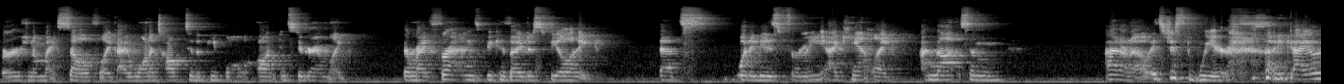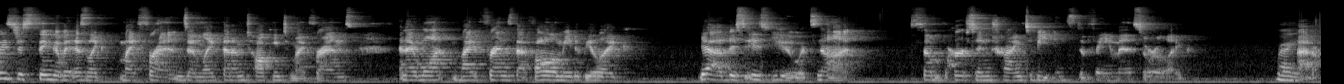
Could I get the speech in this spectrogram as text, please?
version of myself? Like I want to talk to the people on Instagram like they're my friends because I just feel like that's what it is for me. I can't like I'm not some I don't know. It's just weird. like I always just think of it as like my friends and like that I'm talking to my friends and I want my friends that follow me to be like, yeah, this is you. It's not some person trying to be insta famous or like Right. I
